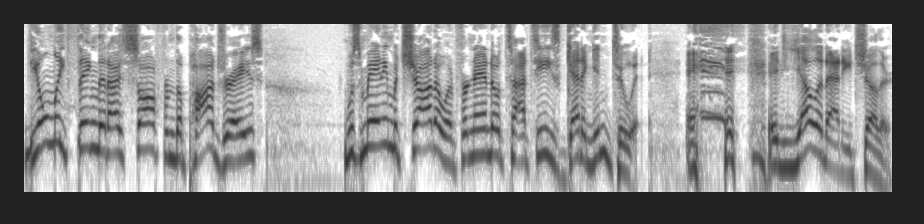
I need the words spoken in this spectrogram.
the only thing that I saw from the Padres was Manny Machado and Fernando Tatis getting into it and, and yelling at each other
